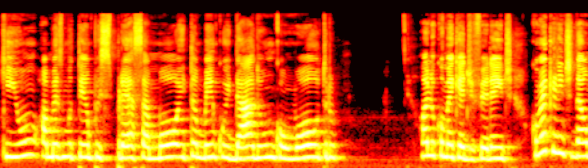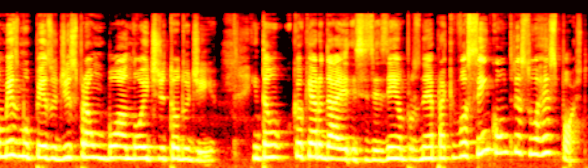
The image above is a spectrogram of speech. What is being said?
que um ao mesmo tempo expressa amor e também cuidado um com o outro? Olha como é que é diferente. Como é que a gente dá o mesmo peso disso para um boa noite de todo dia? Então, o que eu quero dar esses exemplos, né, para que você encontre a sua resposta.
